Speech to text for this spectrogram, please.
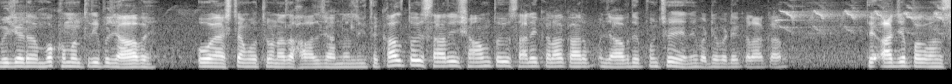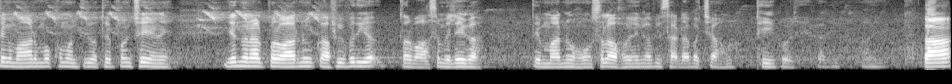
ਵੀ ਜਿਹੜਾ ਮੁੱਖ ਮੰਤਰੀ ਪੰਜਾਬ ਹੈ, ਉਹ ਇਸ ਟਾਈਮ ਉੱਥੇ ਉਹਨਾਂ ਦਾ ਹਾਲ ਜਾਣਨ ਲਈ ਤੇ ਕੱਲ ਤੋਂ ਹੀ ਸਾਰੇ, ਸ਼ਾਮ ਤੋਂ ਹੀ ਸਾਰੇ ਕਲਾਕਾਰ ਪੰਜਾਬ ਦੇ ਪਹੁੰਚੇ ਹੋਏ ਨੇ, ਵੱਡੇ ਵੱਡੇ ਕਲਾਕਾਰ। ਤੇ ਅੱਜ ਭਗਵੰਤ ਸਿੰਘ ਮਾਨ ਮੁੱਖ ਮੰਤਰੀ ਉੱਥੇ ਪਹੁੰਚੇ ਨੇ ਜਿਹਦੇ ਨਾਲ ਪਰਿਵਾਰ ਨੂੰ ਕਾਫੀ ਵਧੀਆ ਤਰਵਾਸ ਮਿਲੇਗਾ ਤੇ ਮਨ ਨੂੰ ਹੌਸਲਾ ਹੋਏਗਾ ਵੀ ਸਾਡਾ ਬੱਚਾ ਹੁਣ ਠੀਕ ਹੋ ਜਾਏਗਾ ਜੀ। ਤਾਂ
